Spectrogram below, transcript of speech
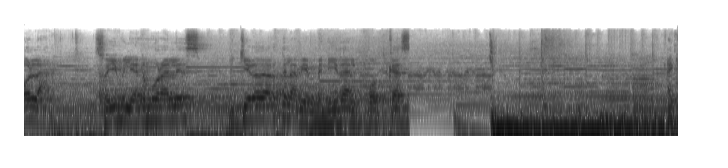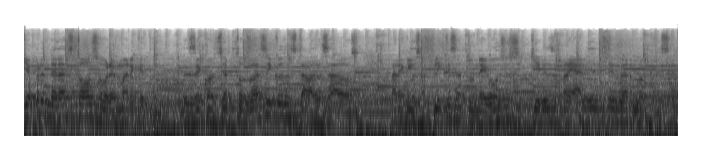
Hola, soy Emiliano Morales y quiero darte la bienvenida al podcast. Aquí aprenderás todo sobre marketing, desde conceptos básicos hasta avanzados, para que los apliques a tu negocio si quieres realmente verlo crecer.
